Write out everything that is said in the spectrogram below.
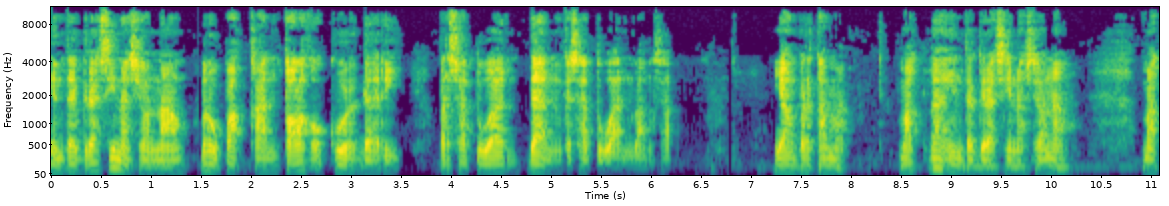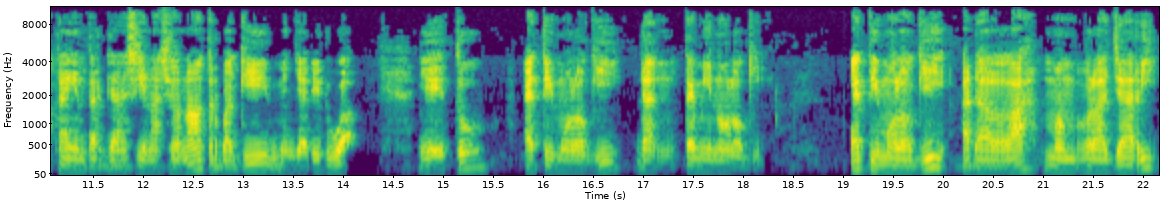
integrasi nasional merupakan tolak ukur dari persatuan dan kesatuan bangsa. Yang pertama, makna integrasi nasional. Makna integrasi nasional terbagi menjadi dua, yaitu etimologi dan terminologi. Etimologi adalah mempelajari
